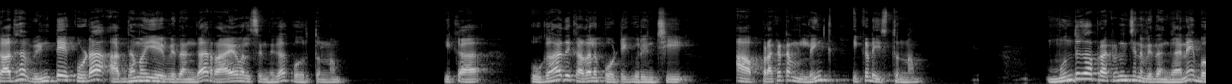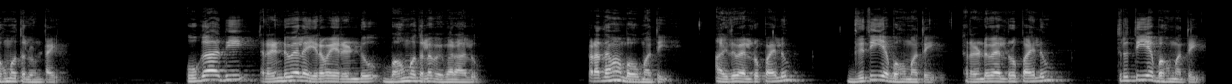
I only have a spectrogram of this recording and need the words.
కథ వింటే కూడా అర్థమయ్యే విధంగా రాయవలసిందిగా కోరుతున్నాం. ఇక ఉగాది కథల పోటీ గురించి ఆ ప్రకటన లింక్ ఇక్కడ ఇస్తున్నాం. ముందుగా ప్రకటించిన విధంగానే బహుమతులు ఉంటాయి ఉగాది రెండు వేల ఇరవై రెండు బహుమతుల వివరాలు. ప్రథమ బహుమతి ఐదు వేల రూపాయలు ద్వితీయ బహుమతి రెండు వేల రూపాయలు తృతీయ బహుమతి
